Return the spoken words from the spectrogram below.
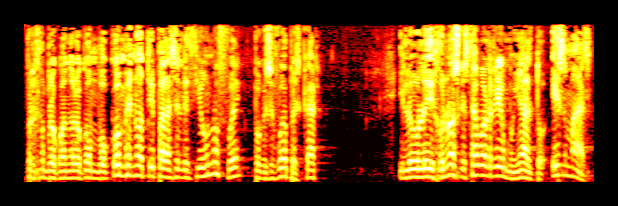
Por ejemplo, cuando lo convocó Menotti para la selección no fue, porque se fue a pescar. Y luego le dijo, no, es que estaba el río muy alto. Es más,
